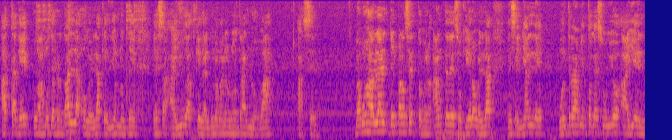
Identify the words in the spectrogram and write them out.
hasta que podamos derrotarla o que Dios nos dé esa ayuda que de alguna manera u otra lo va hacer. Vamos a hablar del baloncesto, pero antes de eso quiero, ¿verdad? Enseñarle un entrenamiento que subió ayer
